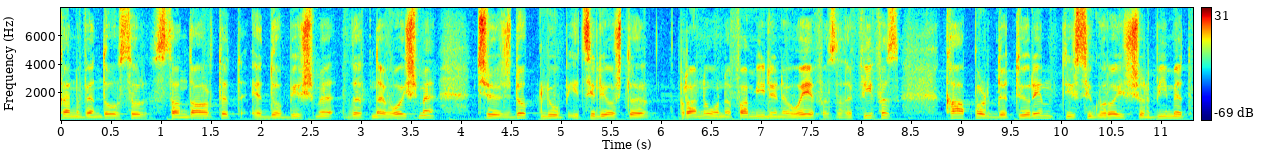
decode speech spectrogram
kanë vendosur standardet e dobishme dhe të nevojshme që çdo klub i cili është pranuar në familjen e UEFA-s dhe FIFA-s ka për detyrim t'i sigurojë shërbimet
